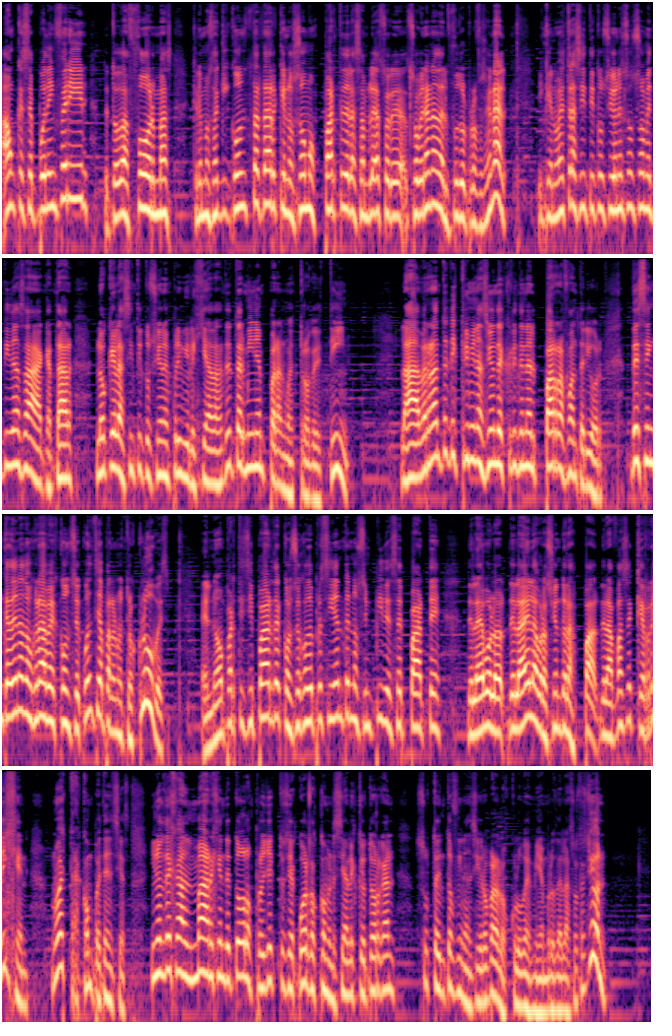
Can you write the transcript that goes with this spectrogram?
aunque se puede inferir, de todas formas, queremos aquí constatar que no somos parte de la Asamblea Soberana del Fútbol Profesional y que nuestras instituciones son sometidas a acatar lo que las instituciones privilegiadas determinen para nuestro destino. La aberrante discriminación descrita en el párrafo anterior desencadena dos graves consecuencias para nuestros clubes. El no participar del Consejo de Presidentes nos impide ser parte de la, de la elaboración de las, de las bases que rigen nuestras competencias y nos deja al margen de todos los proyectos y acuerdos comerciales que otorgan sustento financiero para los clubes miembros de la asociación.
